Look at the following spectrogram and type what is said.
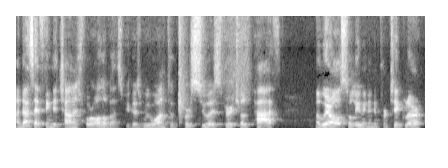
And that's I think the challenge for all of us because we want to pursue a spiritual path, but we're also living in a particular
